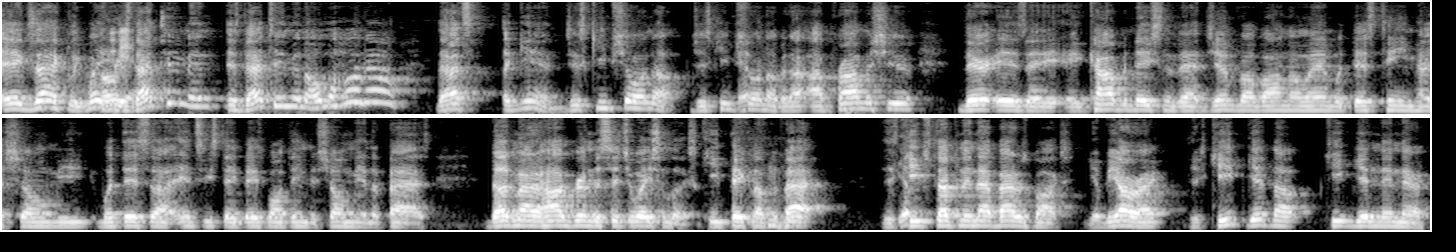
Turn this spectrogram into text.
Exactly. Wait, oh, is yeah. that team in? Is that team in Omaha now? That's again, just keep showing up. Just keep yep. showing up, and I, I promise you, there is a, a combination of that Jim Valvano and what this team has shown me, what this uh, NC State baseball team has shown me in the past. Doesn't matter how grim the situation looks, keep picking up the bat. Just yep. keep stepping in that batter's box. You'll be all right. Just keep getting up, keep getting in there.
